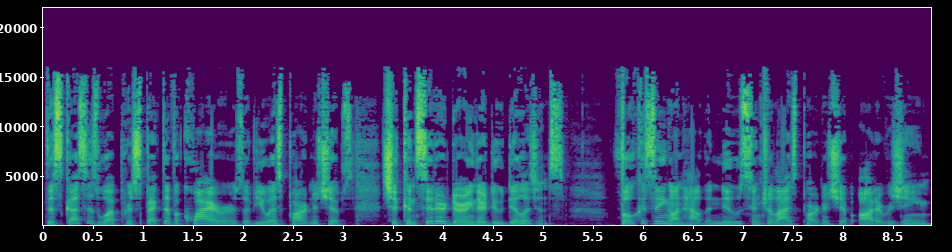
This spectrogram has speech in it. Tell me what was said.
discusses what prospective acquirers of U.S. partnerships should consider during their due diligence, focusing on how the new centralized partnership audit regime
